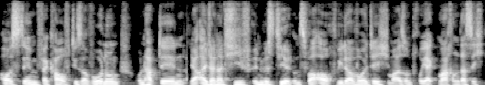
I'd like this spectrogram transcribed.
aus dem Verkauf dieser Wohnung und habe den ja alternativ investiert. Und zwar auch wieder wollte ich mal so ein Projekt machen, dass ich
